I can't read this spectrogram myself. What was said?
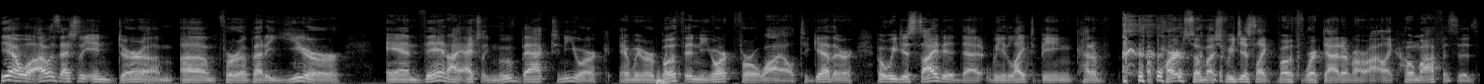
Yeah, well, I was actually in Durham um, for about a year, and then I actually moved back to New York, and we were both in New York for a while together. But we decided that we liked being kind of apart so much, we just like both worked out of our like home offices,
